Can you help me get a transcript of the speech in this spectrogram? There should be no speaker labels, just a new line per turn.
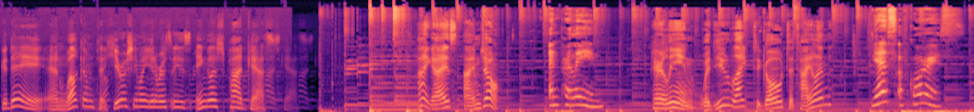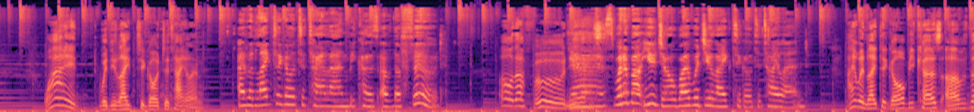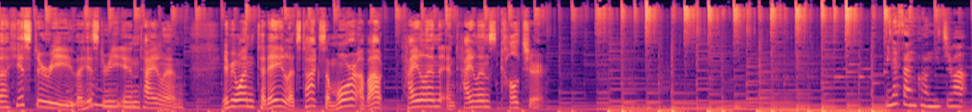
Good day, and welcome to Hiroshima University's English Podcast. Hi, guys, I'm Joe.
And Perlene.
Perline, would you like to go to Thailand?
Yes, of course.
Why would you like to go to Thailand?
I would like to go to Thailand because of the food.
Oh, the food, yes.
What about you, Joe? Why would you like to go to Thailand?
I would like to go because of the history, the history in Thailand. Everyone, today let's talk some more about Thailand and Thailand's culture.
皆さんこんにちは。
